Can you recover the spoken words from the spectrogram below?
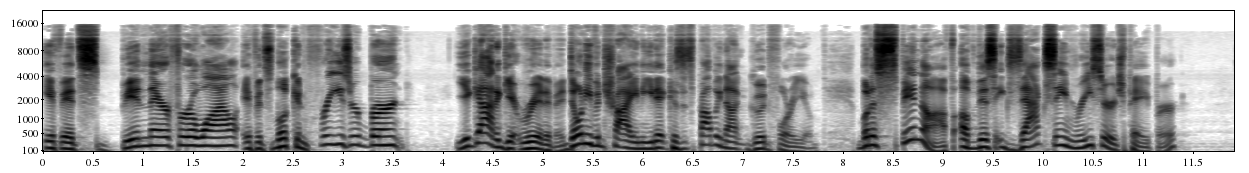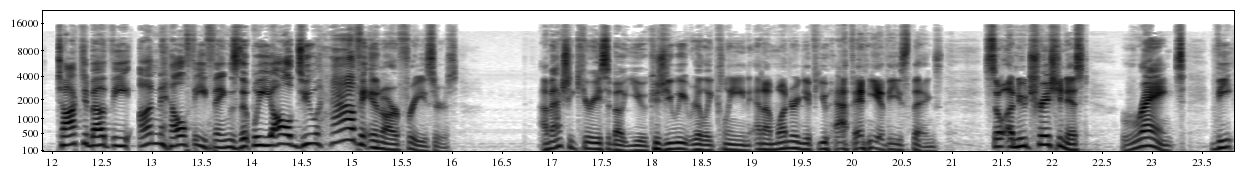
If it's been there for a while, if it's looking freezer burnt, you got to get rid of it. Don't even try and eat it because it's probably not good for you. But a spin off of this exact same research paper talked about the unhealthy things that we all do have in our freezers. I'm actually curious about you because you eat really clean, and I'm wondering if you have any of these things. So, a nutritionist ranked the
